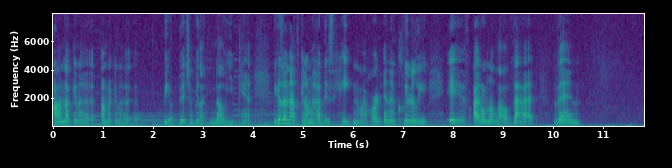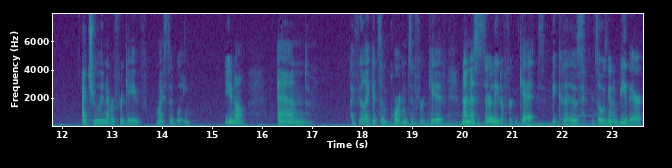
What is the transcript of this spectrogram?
I'm not gonna I'm not gonna be a bitch and be like, no, you can't. Because then that's gonna I'm gonna have this hate in my heart. And then clearly if I don't allow that, then I truly never forgave my sibling, you know? And I feel like it's important to forgive, not necessarily to forget because it's always going to be there,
